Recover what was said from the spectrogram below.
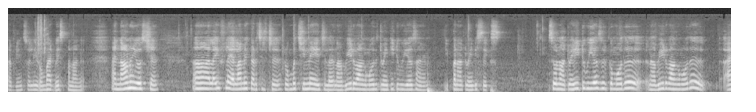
அப்படின்னு சொல்லி ரொம்ப அட்வைஸ் பண்ணாங்க. அண்ட் நானும் யோசித்தேன் லைஃப்பில் எல்லாமே கிடச்சிருச்சு. ரொம்ப சின்ன ஏஜில் நான் வீடு வாங்கும்போது டுவெண்ட்டி டூ இயர்ஸ் ஆகும் இப்போ நான் டுவெண்ட்டி சிக்ஸ் ஸோ நான் டுவெண்ட்டி டூ இயர்ஸ் இருக்கும்போது நான் வீடு வாங்கும்போது I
